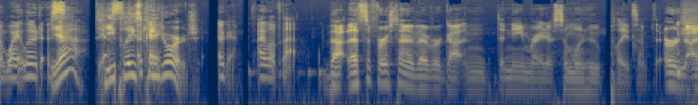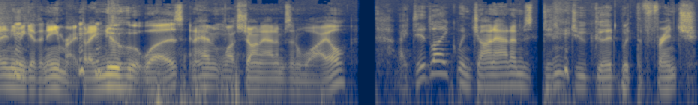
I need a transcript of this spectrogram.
uh, White Lotus. Yeah, he plays Okay. King George. Okay, I love that. That, that's the first time I've ever gotten the name right of someone who played something. Or I didn't even get the name right, but I knew who it was, and I haven't watched John Adams in a while. I did like when John Adams didn't do good with the French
